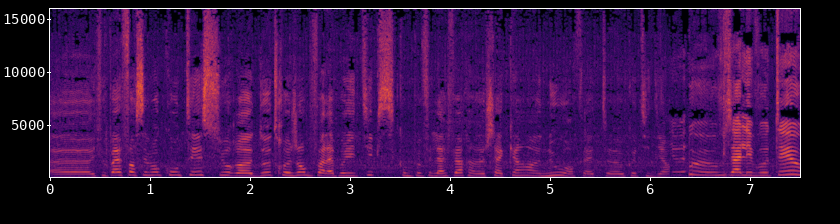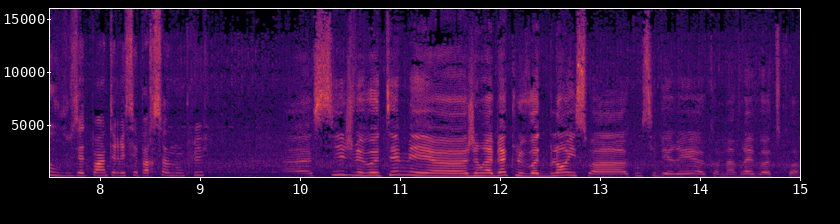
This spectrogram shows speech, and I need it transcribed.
euh, il faut pas forcément compter sur euh, d'autres gens pour faire la politique, c'est qu'on peut la faire euh, chacun nous en fait au quotidien. Vous allez voter ou vous n'êtes pas intéressé par ça non plus? Si je vais voter, mais j'aimerais bien que le vote blanc il soit considéré comme un vrai vote quoi.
